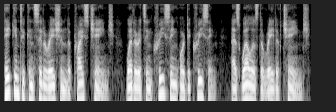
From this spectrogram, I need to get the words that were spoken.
Take into consideration the price change, whether it's increasing or decreasing, as well as the rate of change.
